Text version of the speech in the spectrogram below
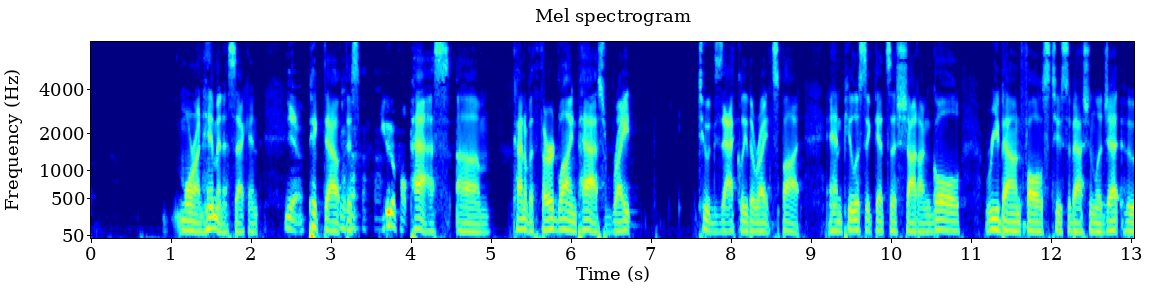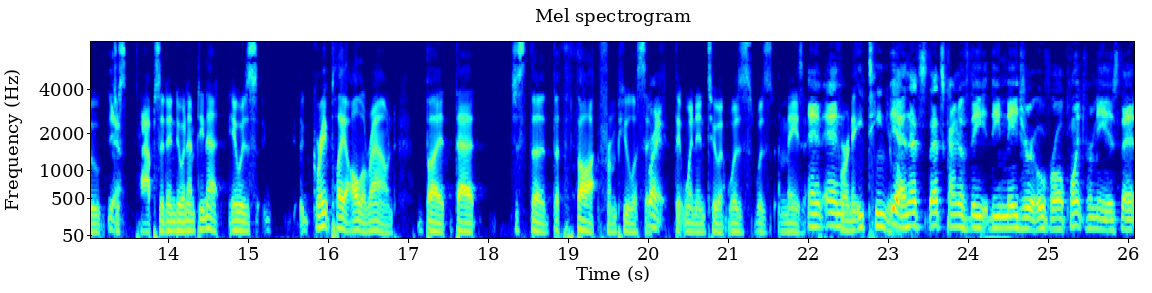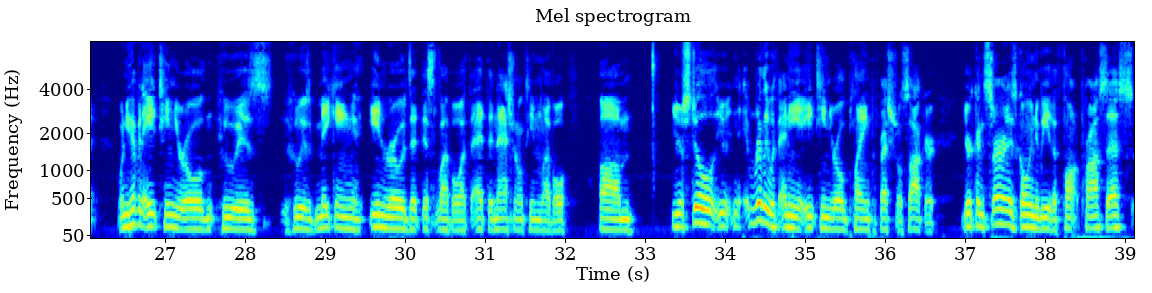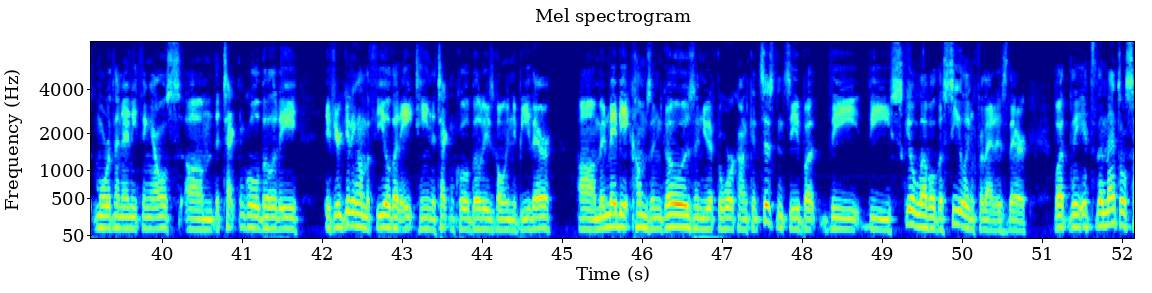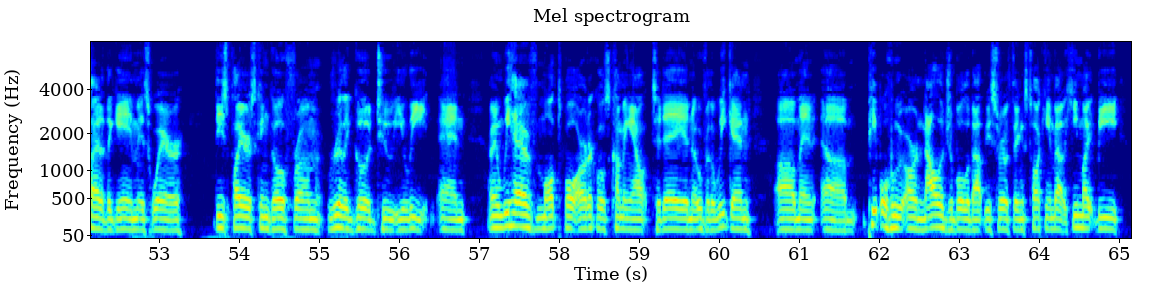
more on him in a second. Yeah, picked out this beautiful pass, um, kind of a third line pass right to exactly the right spot, and Pulisic gets a shot on goal. Rebound falls to Sebastian Lletget, who yeah. just taps it into an empty net. It was a great play all around, but that just the the thought from Pulisic right. that went into it was was amazing. And, and for an eighteen year old, yeah, and that's that's kind of the the major overall point for me is that when you have an 18 year old who is who is making inroads at this level at the, at the national team level, um, you're still you're, really with any 18 year old playing professional soccer. Your concern is going to be the thought process more than anything else. Um, the technical ability. If you're getting on the field at 18, the technical ability is going to be there. Um, and maybe it comes and goes, and you have to work on consistency. But the the skill level, the ceiling for that is there. But the, it's the mental side of the game is where these players can go from really good to elite. And I mean, we have multiple articles coming out today and over the weekend, um, and um, people who are knowledgeable about these sort of things talking about he might be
